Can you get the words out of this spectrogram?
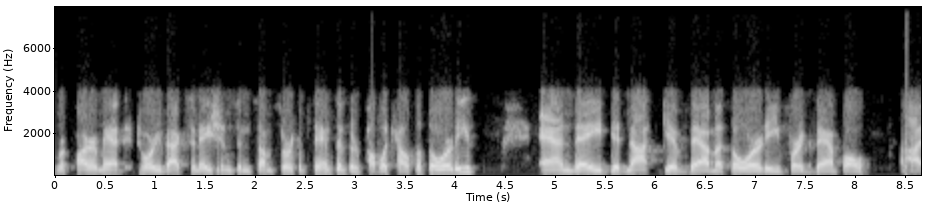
require mandatory vaccinations in some circumstances or public health authorities, and they did not give them authority, for example. Uh,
